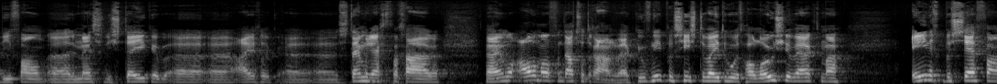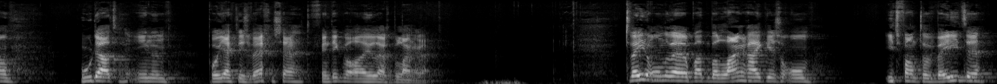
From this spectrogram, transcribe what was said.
die van de mensen die steken eigenlijk stemrecht vergaren. Nou, helemaal allemaal van dat soort raamwerk. Je hoeft niet precies te weten hoe het horloge werkt, maar enig besef van hoe dat in een project is weggezet, vind ik wel heel erg belangrijk. Tweede onderwerp wat belangrijk is om iets van te weten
